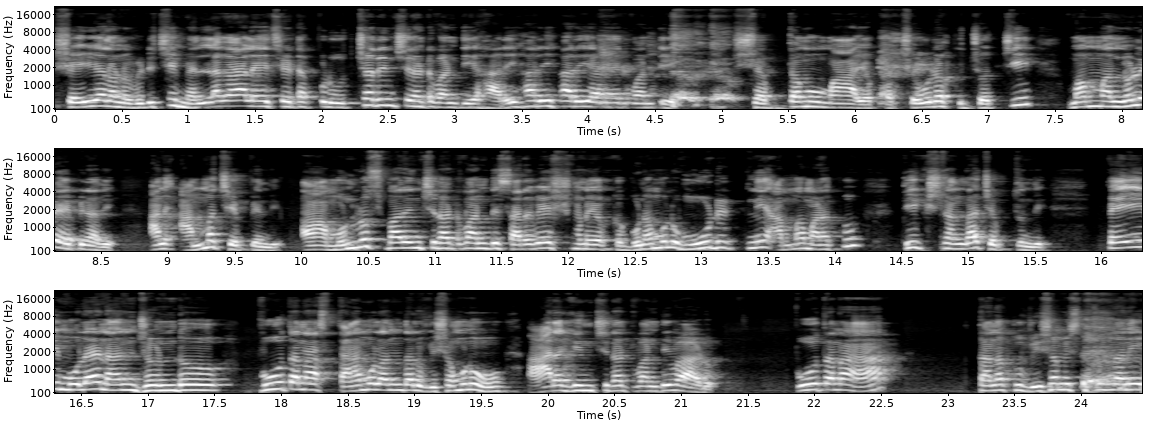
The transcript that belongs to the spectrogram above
శయ్యలను విడిచి మెల్లగా లేచేటప్పుడు ఉచ్చరించినటువంటి హరిహరి హరి అనేటువంటి శబ్దము మా యొక్క చెవులకు జొచ్చి మమ్మల్ని లేపినది అని అమ్మ చెప్పింది. ఆ మునులు స్మరించినటువంటి సర్వేశ్వరుని యొక్క గుణములు మూడింటిని అమ్మ మనకు తీక్షణంగా చెప్తుంది. పేయిముల నంజుండు పూతన స్తనములందరు విషమును ఆరగించినటువంటి వాడు. పూతన తనకు విషమిస్తుందని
